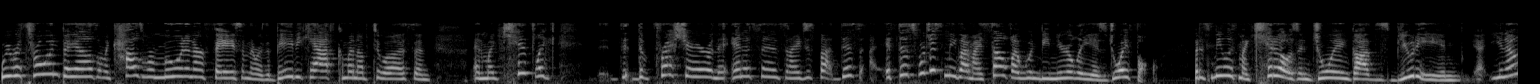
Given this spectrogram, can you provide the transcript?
We were throwing bales and the cows were mooing in our face and there was a baby calf coming up to us and and my kids like the, the fresh air and the innocence and I just thought this if this were just me by myself I wouldn't be nearly as joyful. But it's me with my kiddos enjoying God's beauty and you know?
